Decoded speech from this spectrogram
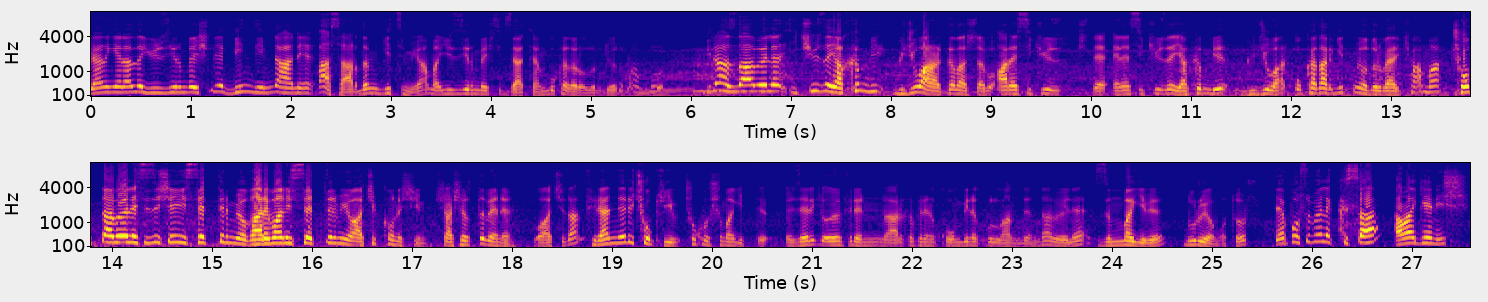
ben genelde 125'liye bindiğimde hani basardım gitmiyor ama 125'lik zaten bu kadar olur diyordum ama bu biraz daha böyle 200'e yakın bir gücü var arkadaşlar. Bu RS200 işte NS200'e yakın bir gücü var. O kadar gitmiyordur belki ama çok da böyle sizi şey hissettirmiyor. Gariban hissettirmiyor açık konuşayım. Şaşırttı beni bu açıdan. Frenleri çok iyi. Çok hoşuma gitti. Özellikle ön frenin ve arka freni kombine kullandığında böyle zımba gibi duruyor motor. Deposu böyle kısa ama geniş.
